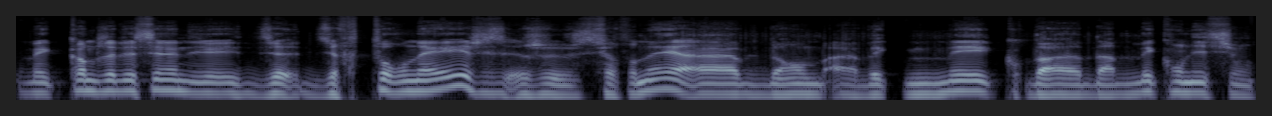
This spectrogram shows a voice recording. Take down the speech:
Mais quand j'ai décidé d'y- retourner, je, je suis retourné à- dans- avec mes, dans, dans mes conditions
